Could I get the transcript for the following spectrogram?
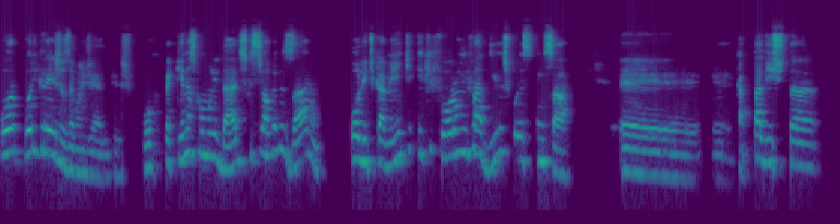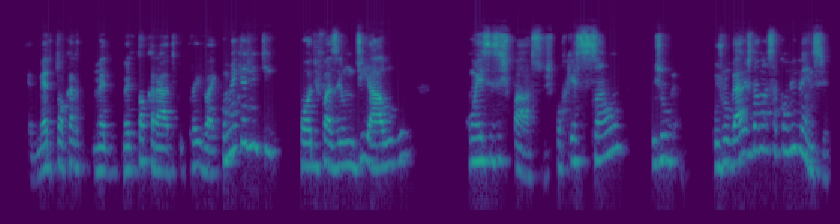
por, por igrejas evangélicas, por pequenas comunidades que se organizaram politicamente e que foram invadidas por esse pensar é, é, capitalista, é, meritocrático, por aí vai. Como é que a gente pode fazer um diálogo com esses espaços? Porque são os, os lugares da nossa convivência.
